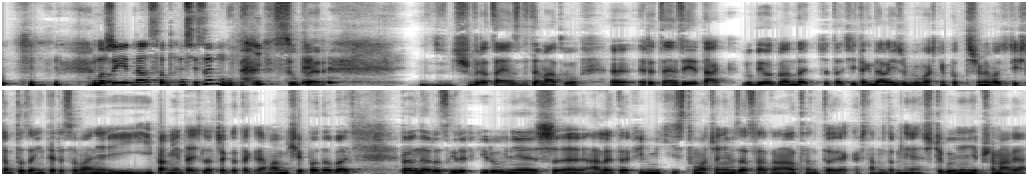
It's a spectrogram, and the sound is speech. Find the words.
Może jedna osoba cię zamówi. Super wracając do tematu, e, recenzje tak, lubię oglądać, czytać i tak dalej, żeby właśnie podtrzymywać gdzieś tam to zainteresowanie i, i pamiętać, dlaczego ta gra ma mi się podobać. Pełne rozgrywki również, e, ale te filmiki z tłumaczeniem zasad, no to, to jakoś tam do mnie szczególnie nie przemawia.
